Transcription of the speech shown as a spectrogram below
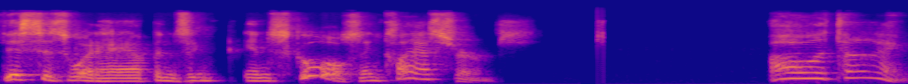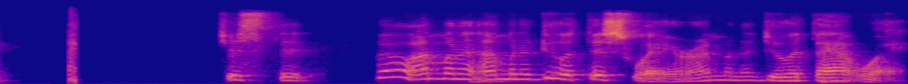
This is what happens in, in schools and classrooms all the time. Just that, well, I'm gonna I'm gonna do it this way or I'm gonna do it that way.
